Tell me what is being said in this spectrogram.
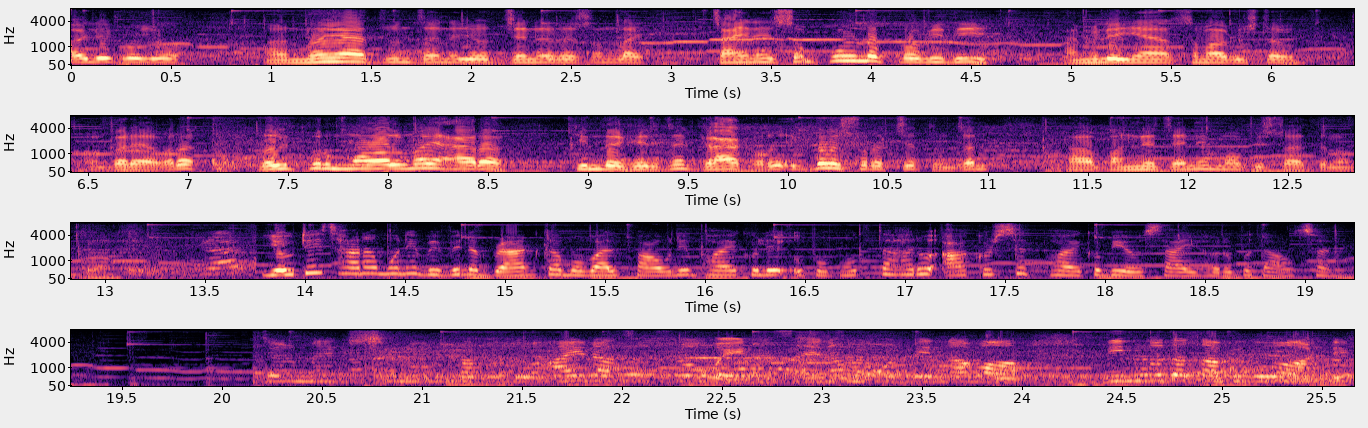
अहिलेको यो नयाँ जुन चाहिँ यो जेनेरेसनलाई चाहिने सम्पूर्ण प्रविधि हामीले यहाँ समाविष्ट गरे भएर ललितपुर मलमै आएर किन्दाखेरि चाहिँ ग्राहकहरू एकदमै सुरक्षित हुन्छन्। भन्ने चाहिँ नि म विश्वास दिलाउन चाहन्छु। एउटै छानामुनि विभिन्न ब्रान्डका मोबाइल पाउने भएकोले उपभोक्ताहरू आकर्षित भएको व्यवसायीहरू बताउँछन्। दिनको त तपाईँको हन्ड्रेड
